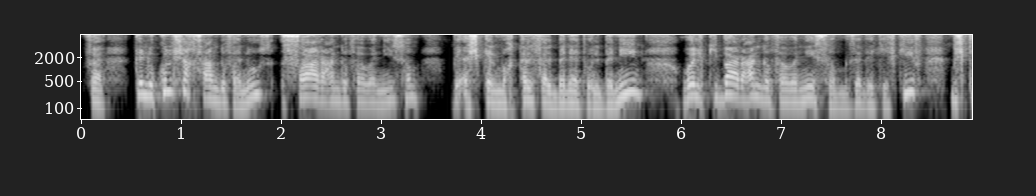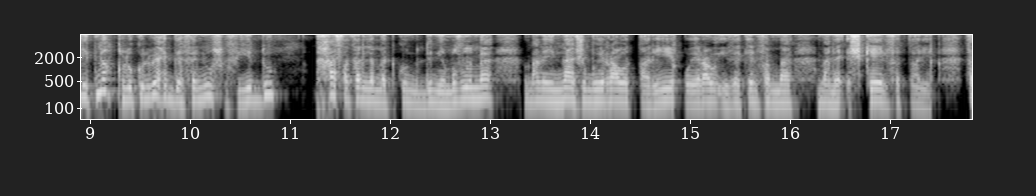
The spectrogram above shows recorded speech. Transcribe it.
فكانوا كل شخص عنده فانوس الصغار عنده فوانيسهم بأشكال مختلفة البنات والبنين والكبار عندهم فوانيسهم زاد كيف كيف باش كي يتنقلوا كل واحد فانوسه في يده. خاصة لما تكون الدنيا مظلمة معناه ينجموا يراوا الطريق ويراوا إذا كان فما معناه إشكال في الطريق. ف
